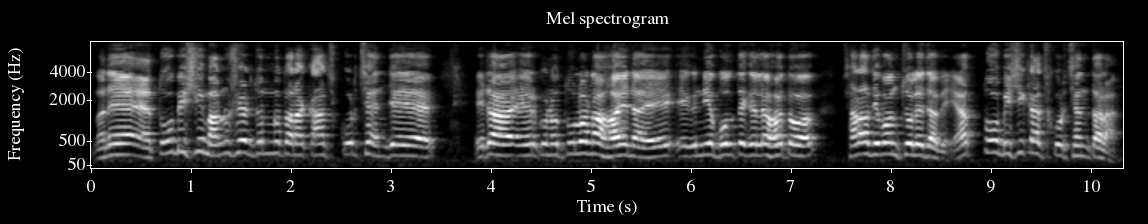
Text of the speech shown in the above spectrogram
মানে এত বেশি মানুষের জন্য তারা কাজ করছেন যে এটা এর কোনো তুলনা হয় না, এ- নিয়ে বলতে গেলে হয়তো সারা জীবন চলে যাবে। এত বেশি কাজ করছেন তারা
